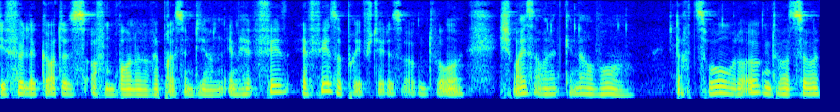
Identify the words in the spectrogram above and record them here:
die Fülle Gottes offenbaren und repräsentieren. Im Epheserbrief steht es irgendwo. Ich weiß aber nicht genau wo. Ich dachte zwei oder irgendwas so,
